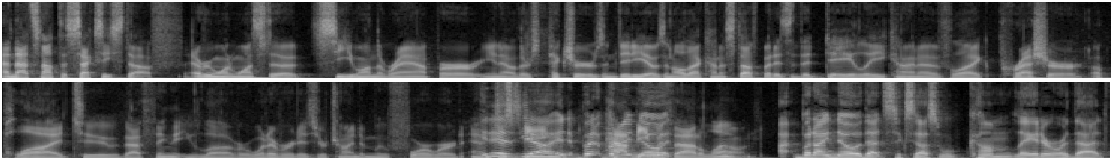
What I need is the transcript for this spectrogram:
And that's not the sexy stuff. Everyone wants to see you on the ramp or, you know, there's pictures and videos and all that kind of stuff, but it's the daily kind of like pressure applied to that thing that you love or whatever it is you're trying to move forward and It just is, being yeah, and- but- but I happy know with it- that alone. I- but I know that success will come later, or that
